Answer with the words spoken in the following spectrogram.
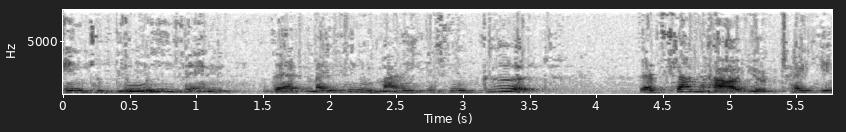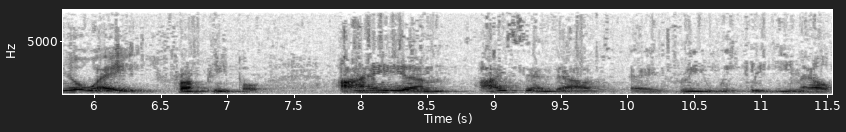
into believing that making money isn't good, that somehow you're taking away from people. I, um, I send out a free weekly email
